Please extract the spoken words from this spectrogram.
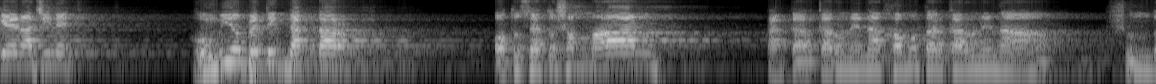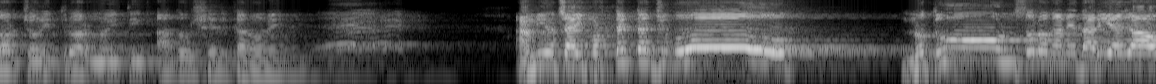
কে না চিনে? হোমিওপ্যাথিক ডাক্তার, অথচ এত সম্মান, টাকার কারণে না, ক্ষমতার কারণে না, সুন্দর চরিত্র আর নৈতিক আদর্শের কারণে। আমিও চাই প্রত্যেকটা যুবক নতুন স্লোগানে দাঁড়িয়ে যাও।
